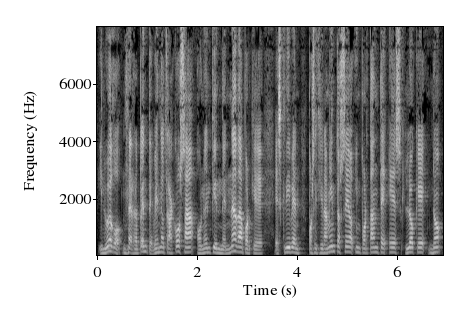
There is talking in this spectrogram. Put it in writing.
y luego de repente ven otra cosa o no entienden nada porque escriben posicionamiento SEO importante es lo que no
